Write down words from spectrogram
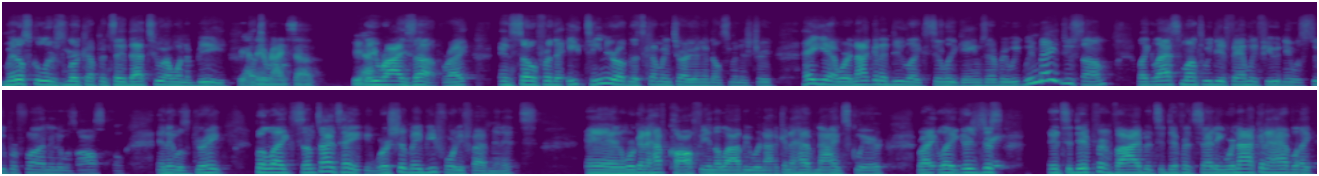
middle schoolers look up and say, "That's who I want to be." Yeah, that's they rise up. Yeah, they rise up, right? And so for the 18 year old that's coming to our young adults ministry, hey, yeah, we're not going to do like silly games every week. We may do some. Like last month, we did Family Feud, and it was super fun, and it was awesome, and it was great. But like sometimes, hey, worship may be 45 minutes and we're gonna have coffee in the lobby. We're not gonna have nine square, right? Like there's just it's a different vibe it's a different setting. We're not going to have like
